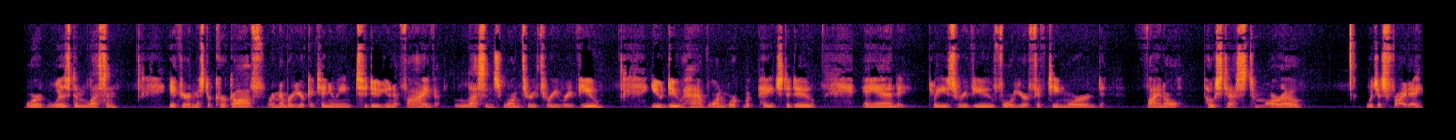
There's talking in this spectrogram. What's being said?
word wisdom lesson. If you're in Mr. Kirchhoff, remember you're continuing to do Unit 5 lessons 1 through 3 review. You do have one workbook page to do, and please review for your 15 word final post test tomorrow, which is Friday.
